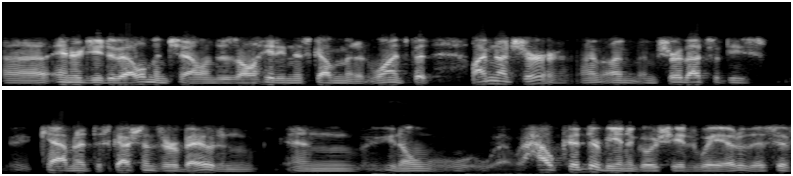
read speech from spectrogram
uh, energy development challenges all hitting this government at once. But I'm not sure. I'm, I'm, I'm sure that's what these cabinet discussions are about. And and you know, how could there be a negotiated way out of this if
